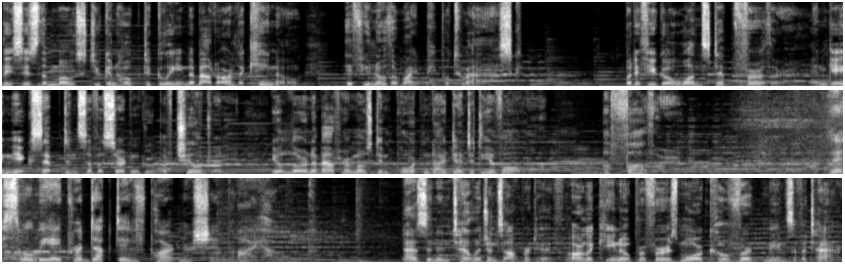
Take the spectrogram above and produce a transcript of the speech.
This is the most you can hope to glean about Arlecchino if you know the right people to ask. But if you go one step further and gain the acceptance of a certain group of children, you'll learn about her most important identity of all a father. This will be a productive partnership, I hope. As an intelligence operative, Arlecchino prefers more covert means of attack.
